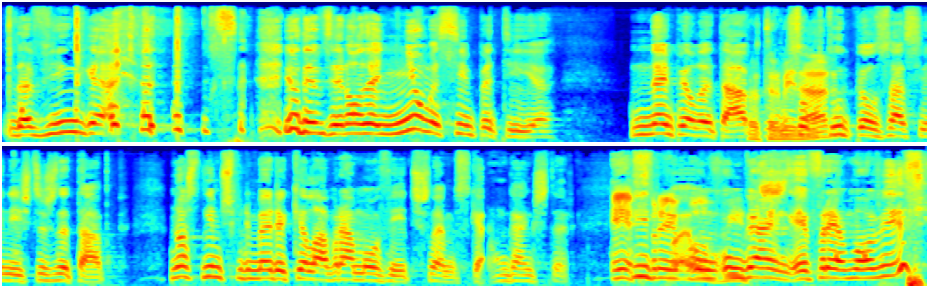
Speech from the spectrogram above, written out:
da vinga. Eu devo dizer, não tenho nenhuma simpatia, nem pela TAP, sobretudo pelos acionistas da TAP. Nós tínhamos primeiro aquele Abramovich, lembra-se que era um gangster. Efremovic. Um, um gangue, Efremovic.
